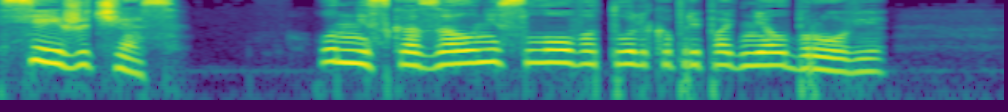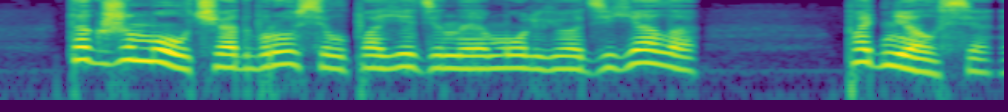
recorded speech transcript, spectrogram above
Сей же час!» Он не сказал ни слова, только приподнял брови. Так же молча отбросил поеденное молью одеяло, поднялся.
